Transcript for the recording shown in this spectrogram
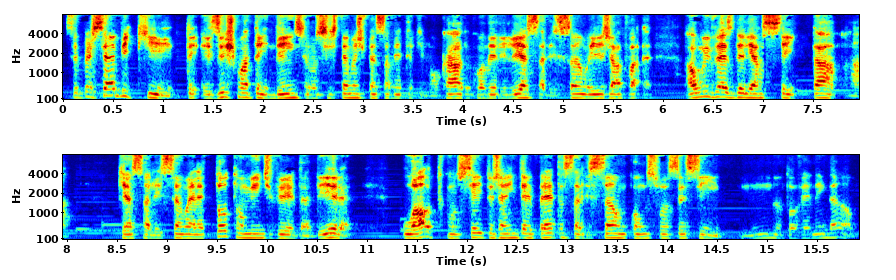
Você percebe que te, existe uma tendência no sistema de pensamento equivocado, quando ele lê essa lição, ele já vai, ao invés dele aceitar que essa lição ela é totalmente verdadeira, o autoconceito já interpreta essa lição como se fosse assim: hum, não estou vendo ainda não.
